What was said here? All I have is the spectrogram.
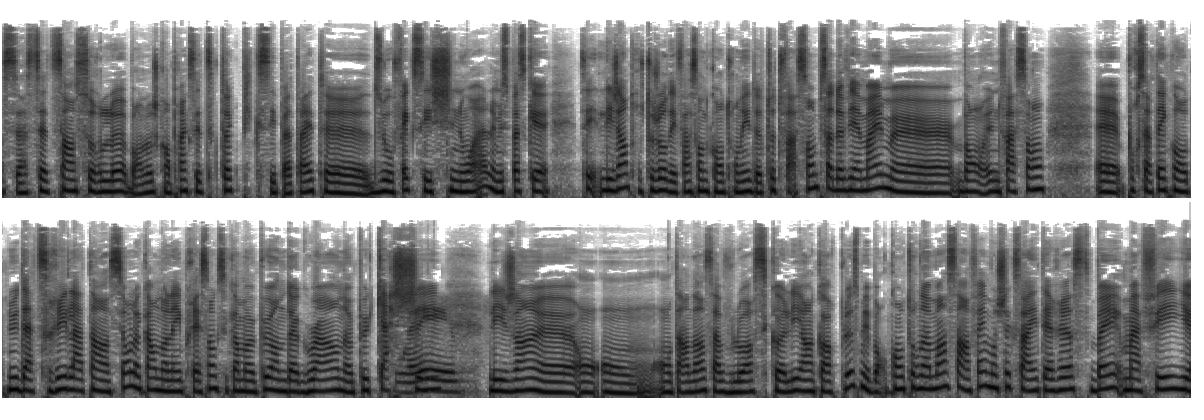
cette censure-là? Bon, là, je comprends que c'est TikTok puis que c'est peut-être euh, dû au fait que c'est chinois, mais c'est parce que les gens trouvent toujours des façons de contourner de toute façon. Puis ça devient même, euh, bon, une façon pour certains contenus d'attirer l'attention. Quand on a l'impression que c'est comme un peu underground, un peu caché, les gens ont, ont, ont, tendance à vouloir s'y coller encore plus. Mais bon, contournement sans fin. Moi, je sais que ça intéresse bien ma fille.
